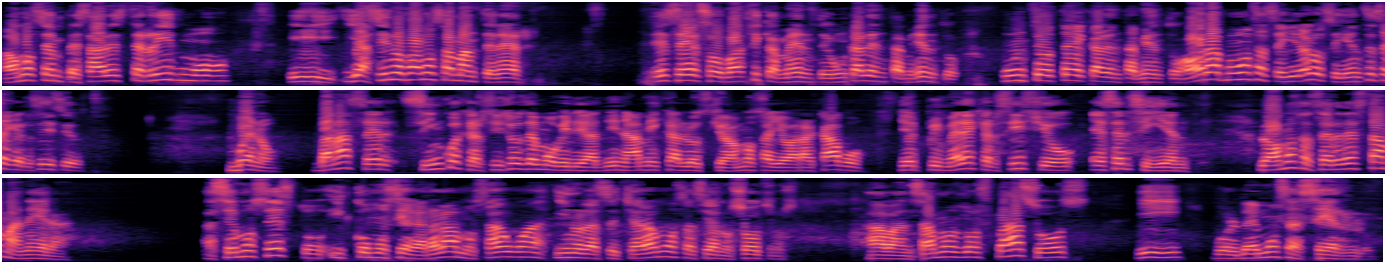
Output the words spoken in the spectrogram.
Vamos a empezar este ritmo y, así nos vamos a mantener. Es eso, básicamente, un calentamiento, un trote de calentamiento. Ahora vamos a seguir a los siguientes ejercicios. Bueno, van a ser cinco ejercicios de movilidad dinámica los que vamos a llevar a cabo. Y el primer ejercicio es el siguiente. Lo vamos a hacer de esta manera. Hacemos esto y como si agarráramos agua y nos las echáramos hacia nosotros. Avanzamos dos pasos y volvemos a hacerlo.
